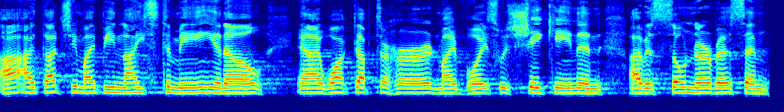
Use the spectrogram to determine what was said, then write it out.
uh, I thought she might be nice to me, you know. And I walked up to her and my voice was shaking and I was so nervous and,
